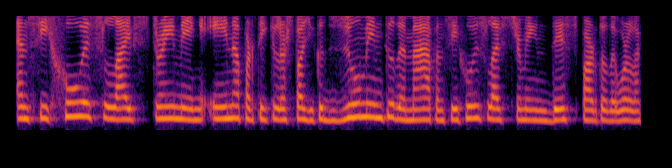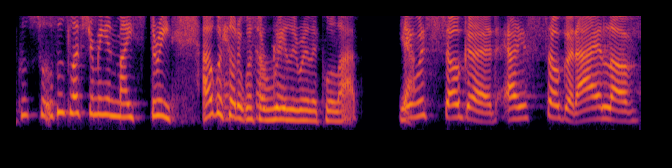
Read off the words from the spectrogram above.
and see who is live streaming in a particular spot. You could zoom into the map and see who is live streaming in this part of the world. Like who's, who's live streaming in my street. I always thought it was so a really, really cool app. Yeah. It was so good. It was so good. I love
